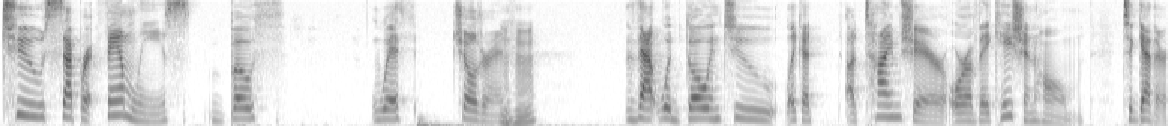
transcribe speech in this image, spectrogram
two separate families, both with children, Mhm. that would go into like a, a timeshare or a vacation home together.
